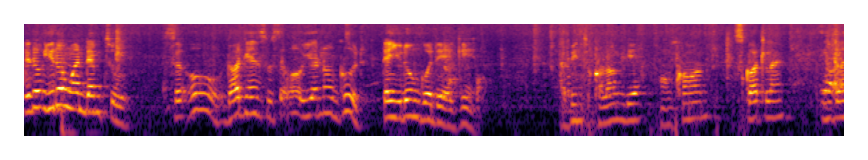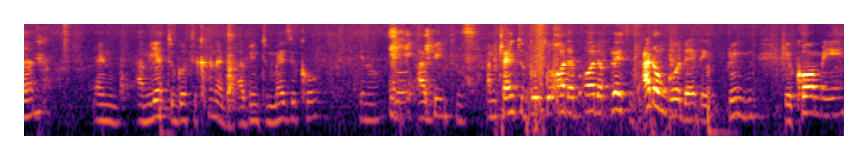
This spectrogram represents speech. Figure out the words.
you don't, you don't want them to say, oh, the audience will say, oh, you're not good. Then you don't go there again. I've been to Colombia, Hong Kong, Scotland, England, and I'm yet to go to Canada. I've been to Mexico, you know. So I've been to, I'm trying to go to other, other places. I don't go there. They bring, they call me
